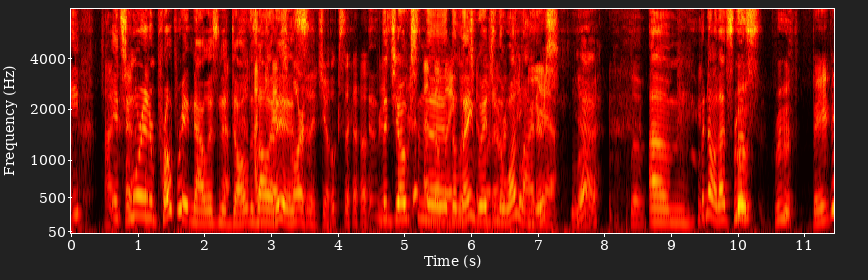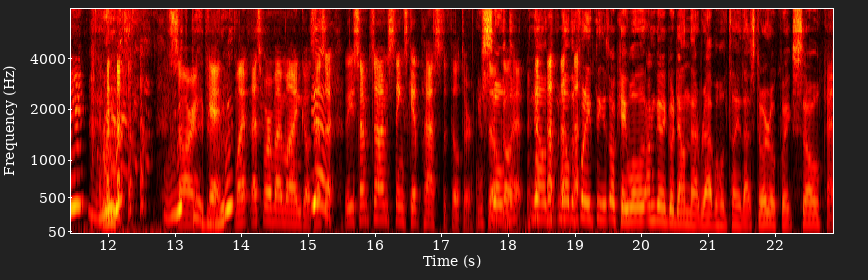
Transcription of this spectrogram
it- it's more inappropriate now as an adult. Is I all it catch is. More of the jokes, the jokes and, the, the language and the one liners. Yeah, Yeah. love it. Love- Um, but no, that's that's Ruth, baby. Ruth, Sorry, baby, okay. Ruth. My, that's where my mind goes. Yeah. That's what, sometimes things get past the filter. So, go the, ahead. now, now the funny thing is, okay, well, I'm gonna go down that rabbit hole, to tell you that story real quick. So, Okay.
